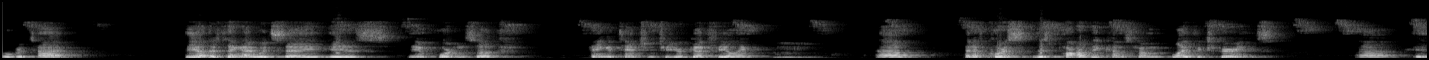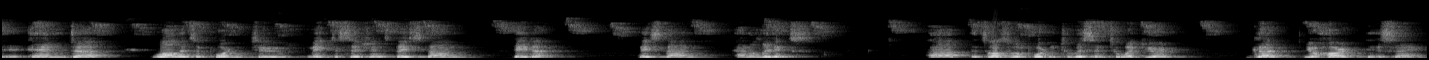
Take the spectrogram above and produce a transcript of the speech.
over time. The other thing I would say is the importance of paying attention to your gut feeling. Mm. Um, and of course, this partly comes from life experience. Uh, and uh, while it's important to make decisions based on data, based on analytics, uh, it's also important to listen to what your gut, your heart is saying.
